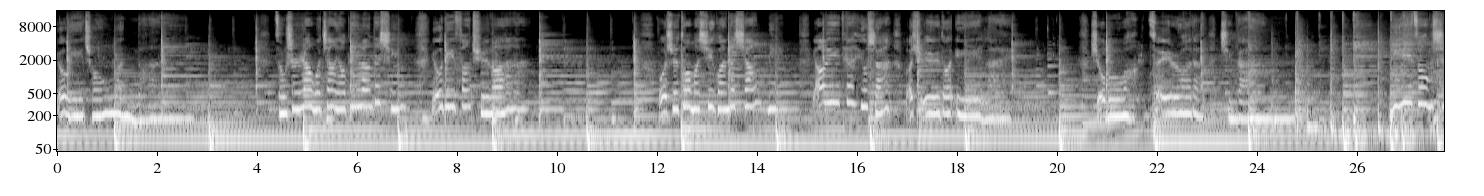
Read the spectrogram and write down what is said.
有一种温暖，总是让我将要冰冷的心有地方取暖。我是多么习惯的想你，要一点友善和许多依赖，修补我脆弱的情感。你总是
